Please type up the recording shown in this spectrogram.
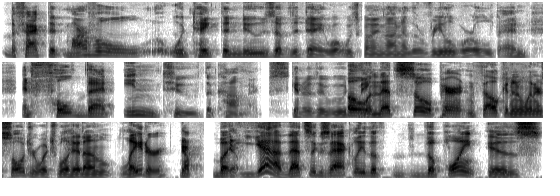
the fact that Marvel would take the news of the day, what was going on in the real world, and and fold that into the comics. You know, they would Oh, make- and that's so apparent in Falcon and Winter Soldier, which we'll hit on later. yep, But yep. yeah, that's exactly the the point mm-hmm. is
